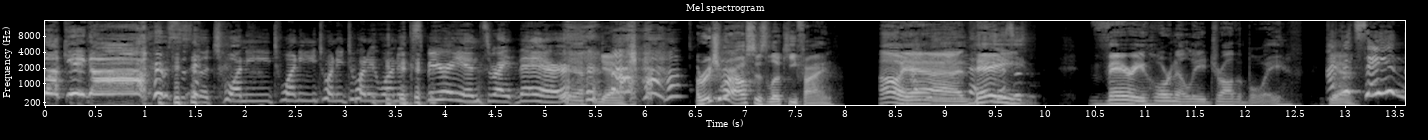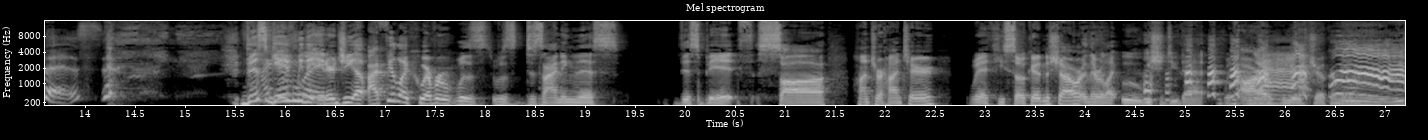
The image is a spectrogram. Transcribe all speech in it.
fucking arms! the 2020, 2021 experience right there. Yeah. Orochimaru also is low key fine. Oh yeah, mean, they is- very hornily draw the boy. I've been saying this. This I gave just, me the like- energy. Of, I feel like whoever was was designing this this bit saw Hunter Hunter with Hisoka in the shower, and they were like, "Ooh, we should do that with our Yeah. weird Joker man."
